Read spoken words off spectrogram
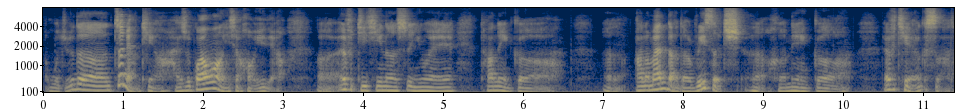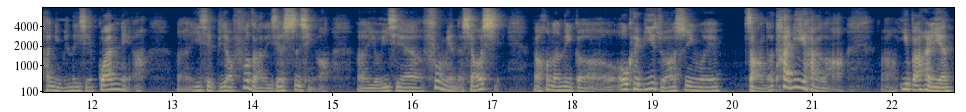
我觉得这两天啊，还是观望一下好一点啊。呃，FTT 呢，是因为它那个，呃，Alameda 的 research，呃，和那个 FTX 啊，它里面的一些关联啊，呃，一些比较复杂的一些事情啊，呃，有一些负面的消息。然后呢，那个 OKB 主要是因为涨得太厉害了啊。啊，一般而言，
